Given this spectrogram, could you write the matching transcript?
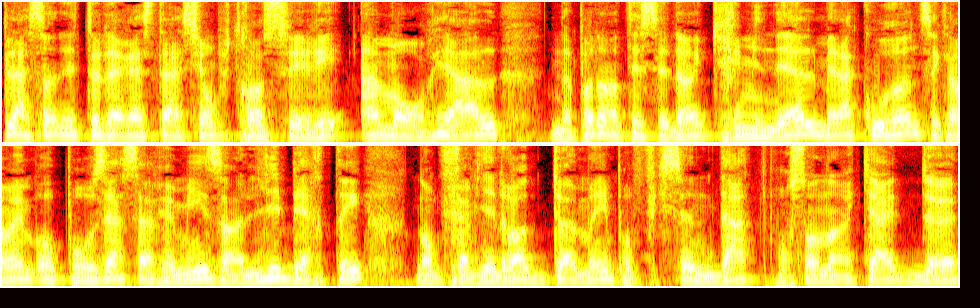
placé en état d'arrestation puis transféré à Montréal. N'a pas d'antécédent criminel, mais la couronne s'est quand même opposée à sa remise en liberté. Donc, reviendra demain pour fixer une date pour son enquête de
